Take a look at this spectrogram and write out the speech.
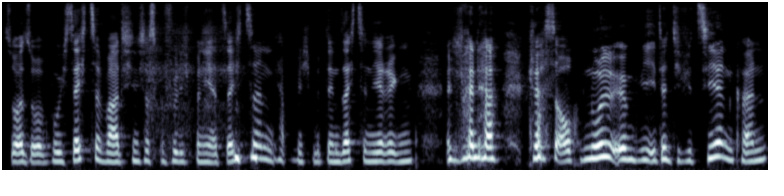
So, also wo ich 16 war, hatte ich nicht das Gefühl, ich bin jetzt 16. Ich habe mich mit den 16-Jährigen in meiner Klasse auch null irgendwie identifizieren können.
